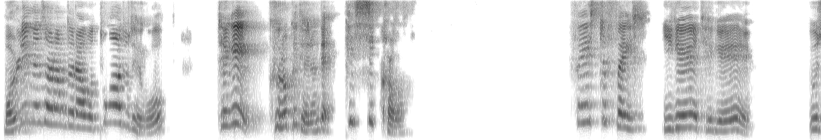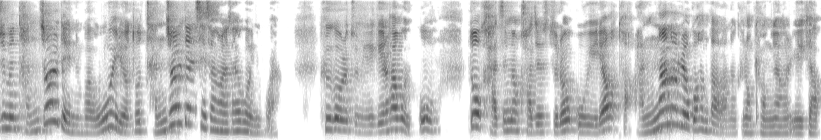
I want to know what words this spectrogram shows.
멀리 있는 사람들하고 통화도 되고, 되게 그렇게 되는데, 피지컬, 페이스 투 페이스, 이게 되게 요즘엔 단절되는 거야. 오히려 더 단절된 세상을 살고 있는 거야. 그거를 좀 얘기를 하고 있고, 또 가지면 가질수록 오히려 더 안 나누려고 한다라는 그런 경향을 얘기하고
